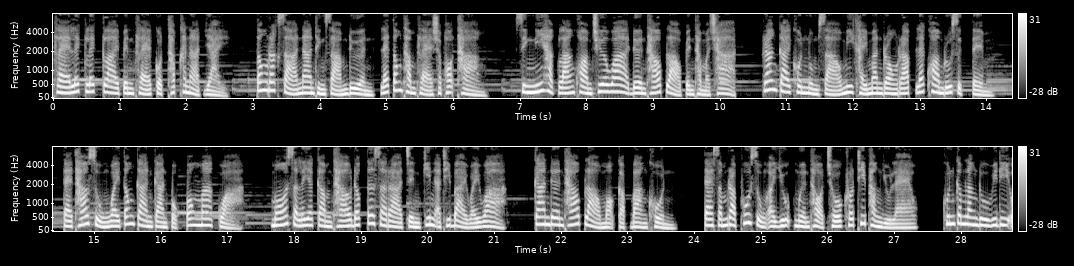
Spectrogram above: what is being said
แผลเล็กๆ กลายเป็นแผลกดทับขนาดใหญ่ ต้องรักษานานถึง3เดือน และต้องทำแผลเฉพาะทาง สิ่งนี้หักล้างความเชื่อว่าเดินเท้าเปล่าเป็นธรรมชาติ ร่างกายคนหนุ่มสาวมีไขมันรองรับและความรู้สึกเต็ม แต่เท้าสูงวัยต้องการการปกป้องมากกว่า หมอศัลยกรรมเท้าดรสราเจนกินอธิบายไว้ว่า การเดินเท้าเปล่าเหมาะกับบางคน แต่สำหรับผู้สูงอายุเหมือนถอดโชว์ครถที่พังอยู่แล้ว คุณกำลังดูวิดีโอ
